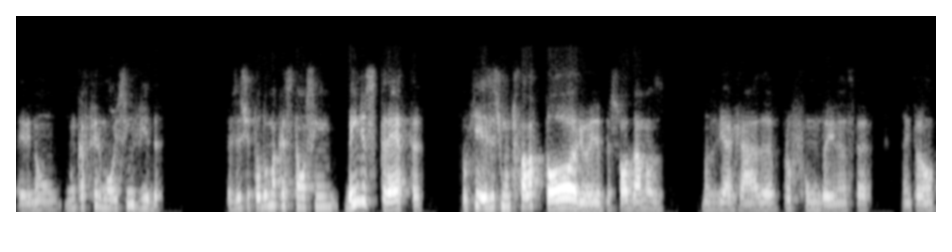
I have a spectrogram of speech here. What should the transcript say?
ele não nunca afirmou isso em vida. Existe toda uma questão assim bem discreta, porque existe muito falatório e o pessoal dá umas, umas viajadas profundas aí nessa então,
